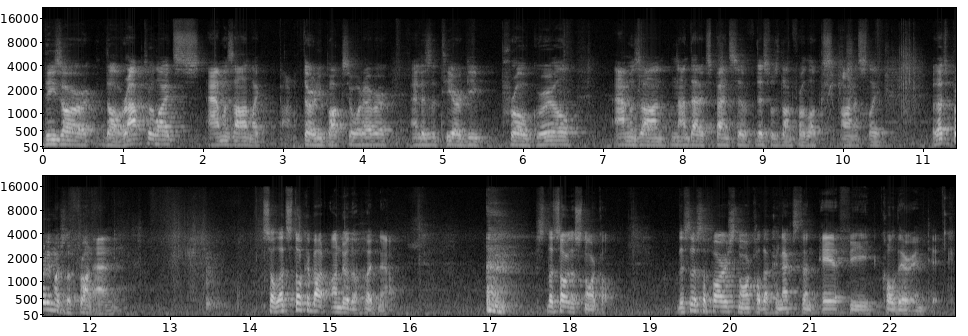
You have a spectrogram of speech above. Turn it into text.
These are the Raptor lights, Amazon, like know, 30 bucks or whatever. And there's a TRD Pro grill, Amazon, not that expensive. This was done for looks, honestly. But that's pretty much the front end. So let's talk about under the hood now. let's start with the snorkel. This is a safari snorkel that connects to an AFE cold air intake.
